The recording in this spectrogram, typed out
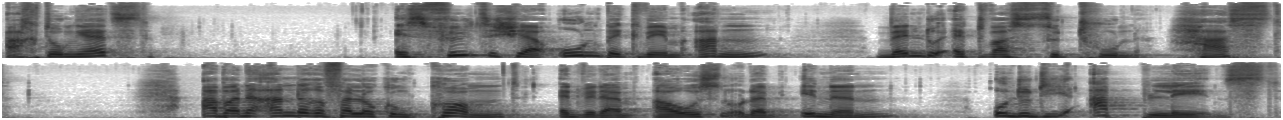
Achtung jetzt, es fühlt sich ja unbequem an, wenn du etwas zu tun hast, aber eine andere Verlockung kommt, entweder im Außen oder im Innen, und du die ablehnst,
